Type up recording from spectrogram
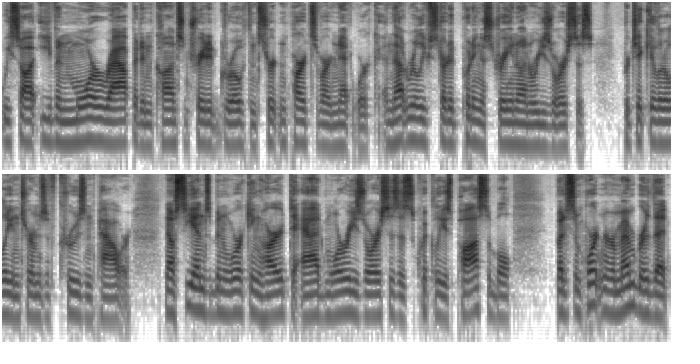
we saw even more rapid and concentrated growth in certain parts of our network, and that really started putting a strain on resources, particularly in terms of crews and power. Now, CN's been working hard to add more resources as quickly as possible but it's important to remember that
